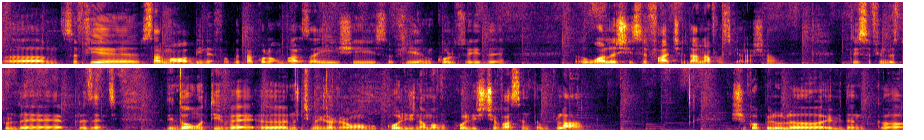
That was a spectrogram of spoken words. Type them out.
uh, să fie sarmaua bine făcută acolo în varza ei și să fie în colțul ei de uh, oală și se face, dar n-a fost chiar așa trebuie să fim destul de prezenți. Din două motive, uh, nu știm exact dacă am avut colici, n-am avut colici, ceva se întâmpla și copilul uh, evident că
